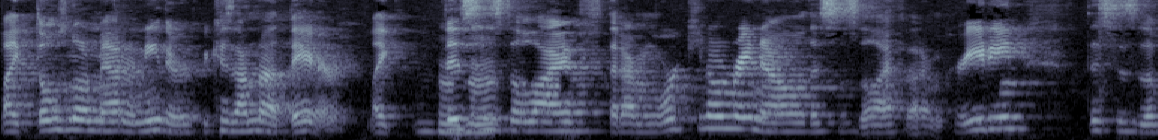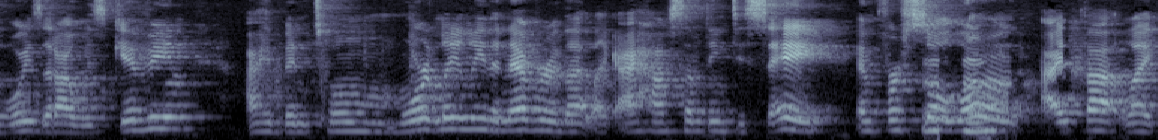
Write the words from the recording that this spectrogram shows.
like those don't matter neither because I'm not there. Like this mm-hmm. is the life that I'm working on right now. This is the life that I'm creating. This is the voice that I was giving. I've been told more lately than ever that like I have something to say, and for so mm-hmm. long I thought like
